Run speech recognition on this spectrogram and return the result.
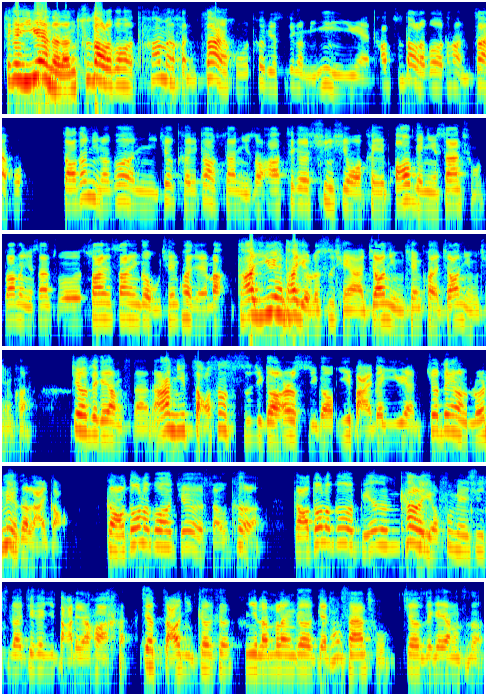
这个医院的人知道了过后，他们很在乎，特别是这个民营医院，他知道了过后，他很在乎。找到你了过后，你就可以告诉他，你说啊，这个信息我可以包给你删除，包给你删除，删删一个五千块钱吧。他医院他有的是钱啊，交你五千块，交你五千块，就是这个样子的。然后你找上十几个、二十几个、一百个医院，就这样轮流着来搞，搞多了过后就有熟客了，搞多了过后，别人看了有负面信息的，就给你打电话，就找你 QQ，你能不能够给他删除？就是这个样子。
